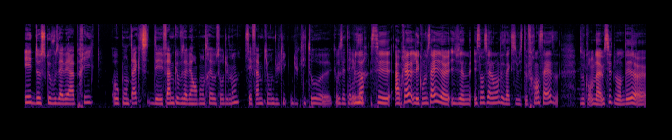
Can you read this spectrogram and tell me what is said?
et de ce que vous avez appris au contact des femmes que vous avez rencontrées autour du monde, ces femmes qui ont du, du clito euh, que vous êtes allées voir c'est Après, les conseils, euh, ils viennent essentiellement des activistes françaises. Donc, on a aussi demandé, euh,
